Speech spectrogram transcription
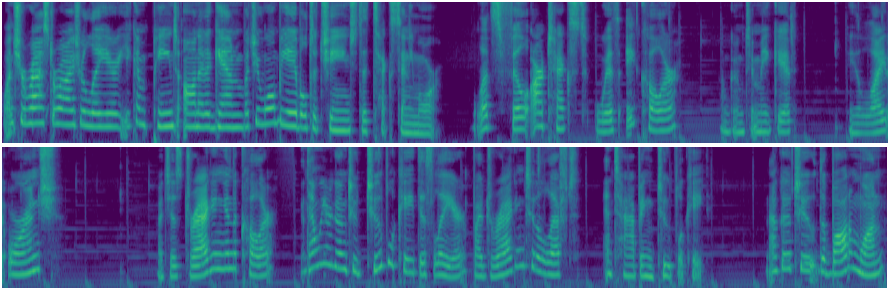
Once you rasterize your layer, you can paint on it again, but you won't be able to change the text anymore. Let's fill our text with a color. I'm going to make it a light orange by just dragging in the color. And then we are going to duplicate this layer by dragging to the left and tapping duplicate. Now go to the bottom one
